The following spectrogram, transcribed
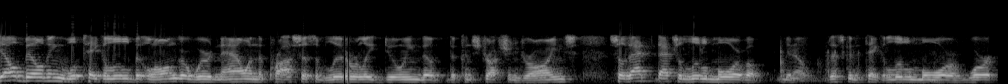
shell building will take a little bit longer. We're now in the process of literally doing the, the construction drawings. So that that's a little more of a, you know, that's going to take a little more work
